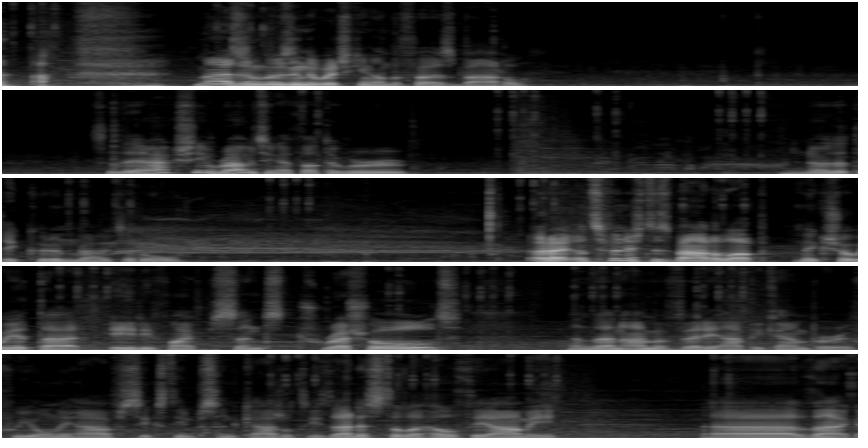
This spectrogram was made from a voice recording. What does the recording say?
Imagine losing the Witch King on the first battle. So they're actually routing. I thought they were... You know, that they couldn't rout at all. Alright, let's finish this battle up. Make sure we hit that 85% threshold. And then I'm a very happy camper if we only have 16% casualties. That is still a healthy army. Uh, that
